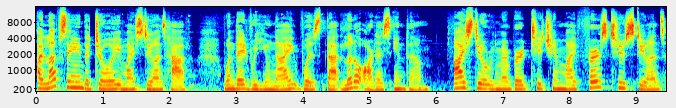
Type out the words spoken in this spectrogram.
I love seeing the joy my students have when they reunite with that little artist in them. I still remember teaching my first two students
